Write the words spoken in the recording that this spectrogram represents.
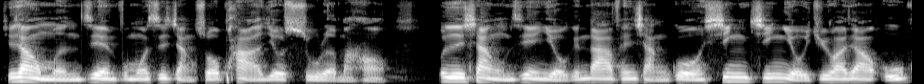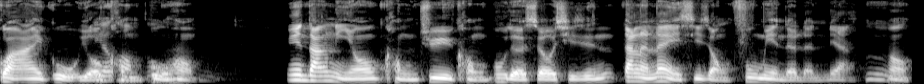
就像我们之前福摩斯讲说，怕了就输了嘛，哈。或者像我们之前有跟大家分享过，《心经》有一句话叫“无挂碍故有恐怖”吼，因为当你有恐惧、恐怖的时候，其实当然那也是一种负面的能量哦，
